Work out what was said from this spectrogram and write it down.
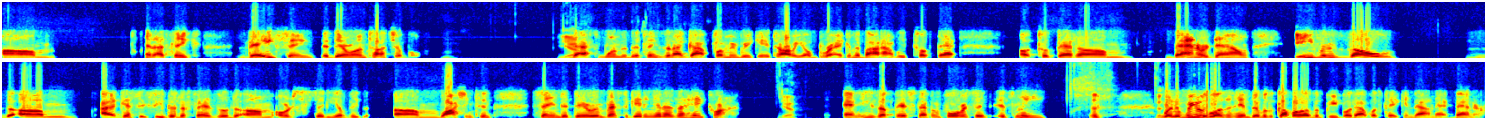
Um, and I think they think that they're untouchable. Yeah, That's one of the things that I got from Enrique Tarrio bragging about how we took that uh, took that um, banner down, even though the, um, I guess it's either the feds or the, um, or the city of um, Washington saying that they're investigating it as a hate crime. yeah. And he's up there stepping forward, said, "It's me." when it really wasn't him. There was a couple other people that was taking down that banner.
